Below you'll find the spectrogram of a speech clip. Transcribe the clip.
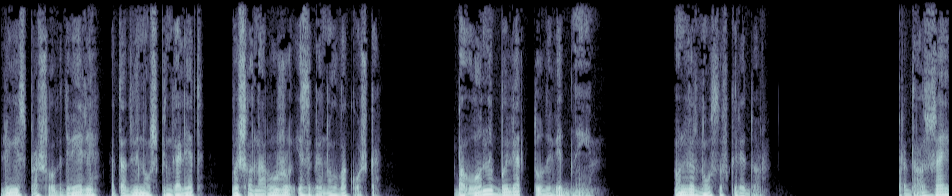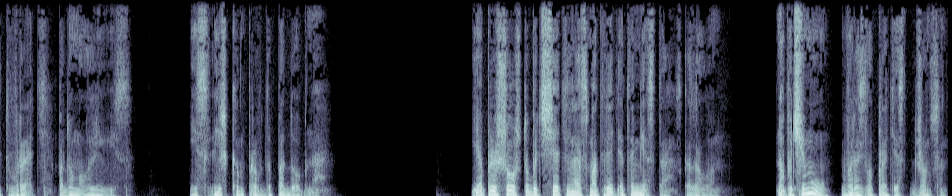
Льюис прошел к двери, отодвинул шпингалет, вышел наружу и заглянул в окошко. Баллоны были оттуда видны. Он вернулся в коридор. «Продолжает врать», — подумал Льюис. «И слишком правдоподобно». «Я пришел, чтобы тщательно осмотреть это место», — сказал он. «Но почему?» — выразил протест Джонсон.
